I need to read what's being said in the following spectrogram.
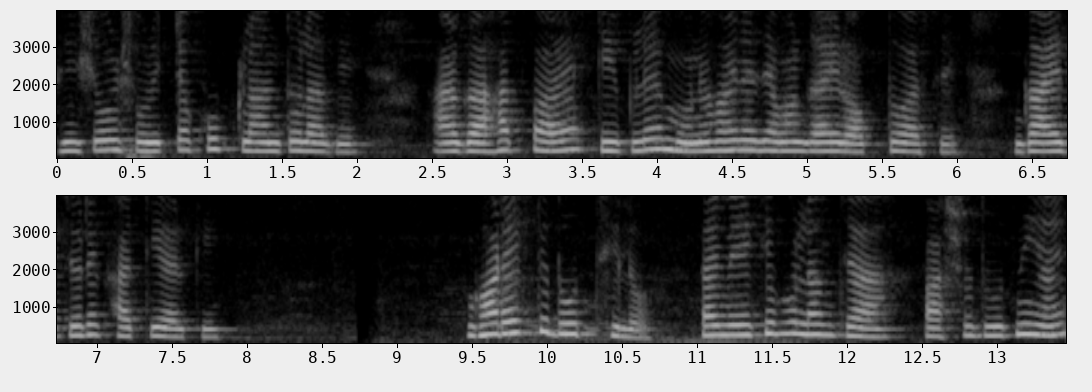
ভীষণ শরীরটা খুব ক্লান্ত লাগে। আর গা হাত পায়ে টিপলে মনে হয় না যে আমার গায়ে রক্ত আসে গায়ের জোরে খাটি আর কি। ঘরে একটু দুধ ছিল, তাই মেয়েকে বললাম, যা, পাঁচশো দুধ নিয়ে আয়।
